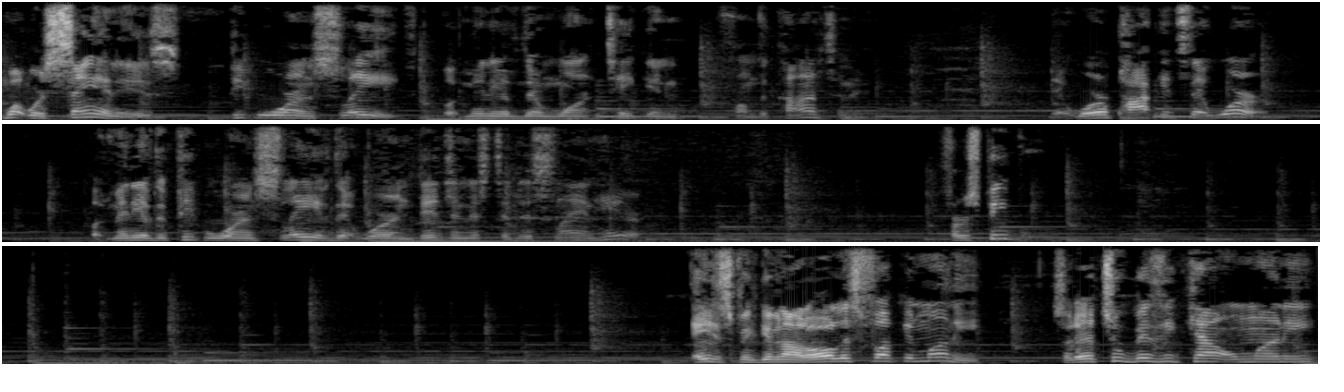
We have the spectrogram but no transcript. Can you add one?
what we're saying is people were enslaved, but many of them weren't taken from the continent. There were pockets that were, but many of the people were enslaved that were indigenous to this land here. First people. They just been giving out all this fucking money. So they're too busy counting money,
